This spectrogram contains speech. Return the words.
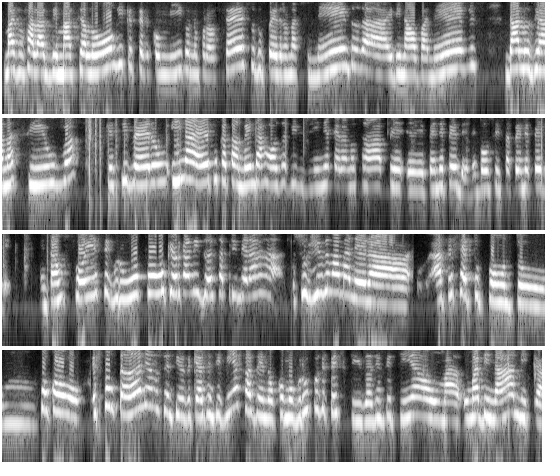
mas vou falar de Márcia Long, que esteve comigo no processo, do Pedro Nascimento, da Edinalva Neves, da Luciana Silva, que estiveram, e na época também da Rosa Virgínia, que era nossa PNPD, eh, né, bolsista PNPD. Então, foi esse grupo que organizou essa primeira rádio. Surgiu de uma maneira, até certo ponto, um pouco espontânea, no sentido de que a gente vinha fazendo, como grupo de pesquisa, a gente tinha uma, uma dinâmica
